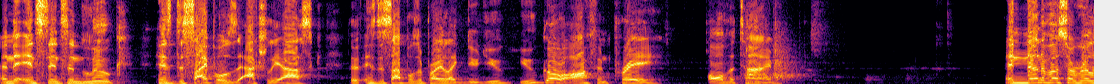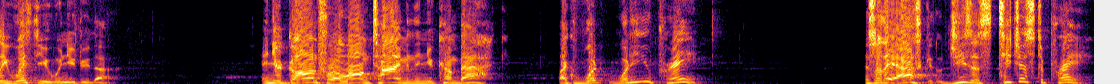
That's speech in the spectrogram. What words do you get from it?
And the instance in Luke, his disciples actually ask, his disciples are probably like, dude, you, you go off and pray all the time. And none of us are really with you when you do that. And you're gone for a long time and then you come back. Like, what, what are you praying? And so they ask, Jesus, teach us to pray.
